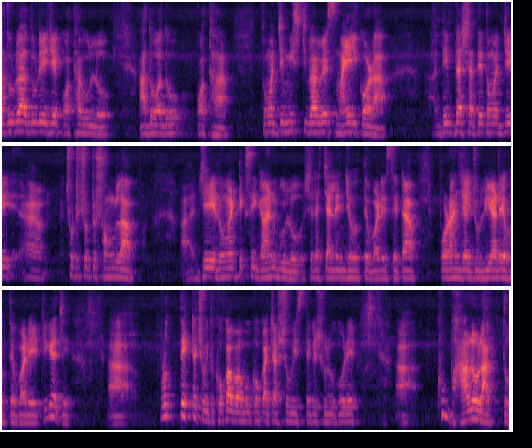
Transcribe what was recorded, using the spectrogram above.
আদুরে আদুরে যে কথাগুলো, আদো আদো কথা তোমার যে মিষ্টিভাবে স্মাইল করা দেবদার সাথে তোমার যে ছোট ছোট সংলাপ যে রোম্যান্টিক সেই গানগুলো, সেটা চ্যালেঞ্জে হতে পারে, সেটা পরাণ যায় জুলিয়ারে হতে পারে, ঠিক আছে? প্রত্যেকটা ছবিতে খোকা বাবু খোকা চারশো বিশ থেকে শুরু করে খুব ভালো লাগতো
